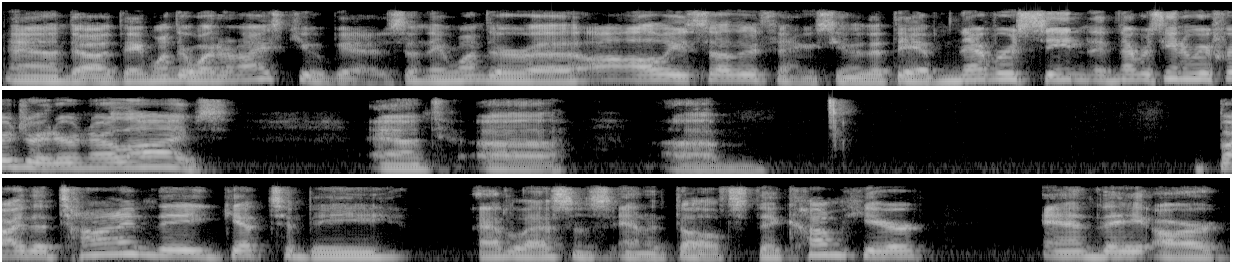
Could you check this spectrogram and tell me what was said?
And uh, they wonder what an ice cube is, and they wonder uh, all these other things, you know, that they have never seen. They've never seen a refrigerator in their lives, and uh, um, by the time they get to be adolescents and adults, they come here and they are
